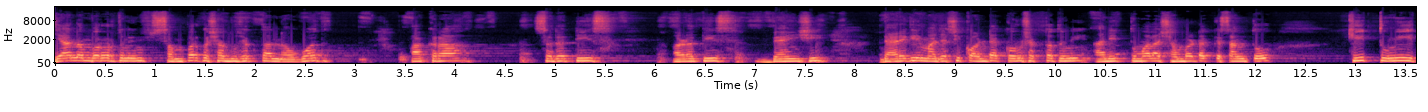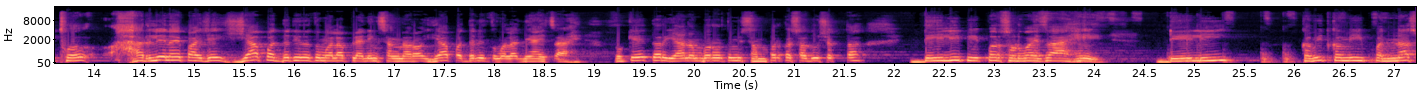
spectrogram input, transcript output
या नंबरवर तुम्ही संपर्क साधू शकता. नव्वद अकरा सदतीस अडतीस ब्याऐंशी. डायरेक्टली माझ्याशी कॉन्टॅक्ट करू शकता तुम्ही. आणि तुम्हाला शंभर टक्के सांगतो की तुम्ही इथं हारले नाही पाहिजे. या पद्धतीनं तुम्हाला प्लॅनिंग सांगणार आहोत. या पद्धतीने तुम्हाला न्यायचं आहे. ओके तर या नंबरवर तुम्ही संपर्क साधू शकता. डेली पेपर सोडवायचा आहे. डेली कमीत कमी पन्नास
